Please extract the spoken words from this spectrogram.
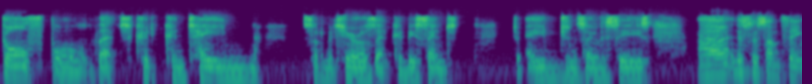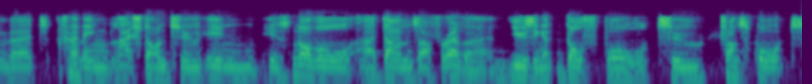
golf ball that could contain sort of materials that could be sent to agents overseas. Uh, this was something that Fleming latched onto in his novel uh, Diamonds Are Forever, using a golf ball to transport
